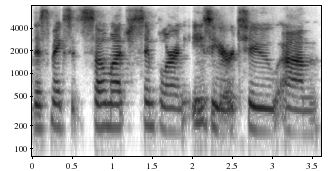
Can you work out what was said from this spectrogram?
This makes it so much simpler and easier to um,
